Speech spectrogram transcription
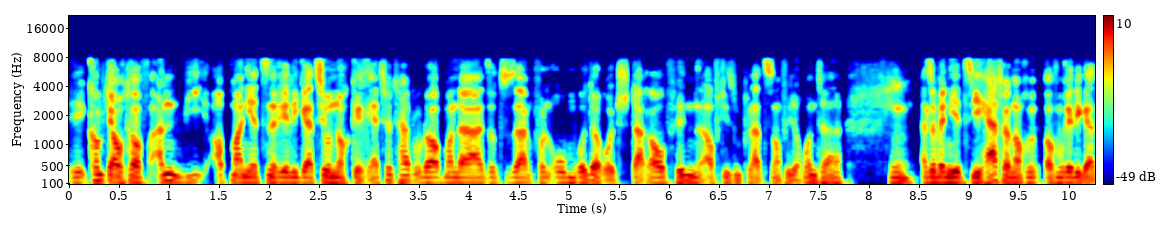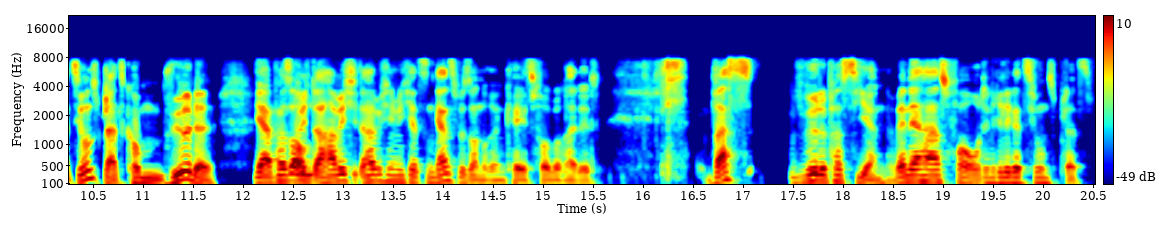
Äh, kommt ja auch darauf an, wie, ob man jetzt eine Relegation noch gerettet hat oder ob man da sozusagen von oben runterrutscht, darauf hin auf diesem Platz noch wieder runter. Hm. Also wenn jetzt die Hertha noch auf den Relegationsplatz kommen würde. Ja, pass auf, da habe ich, hab ich nämlich jetzt einen ganz besonderen Case vorbereitet. Was würde passieren, wenn der HSV den Relegationsplatz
